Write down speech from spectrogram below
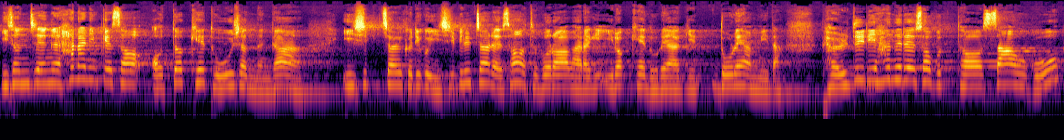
이 전쟁을 하나님께서 어떻게 도우셨는가? 20절 그리고 21절에서 드보라와 바락이 이렇게 노래하기, 노래합니다. 별들이 하늘에서부터 싸우고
